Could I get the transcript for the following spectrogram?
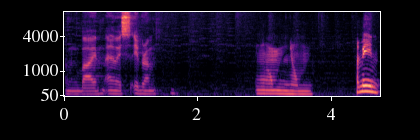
coming by. Anyways, Ibrem. Um, um, I mean,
